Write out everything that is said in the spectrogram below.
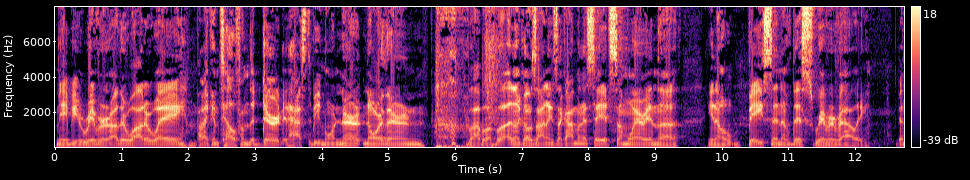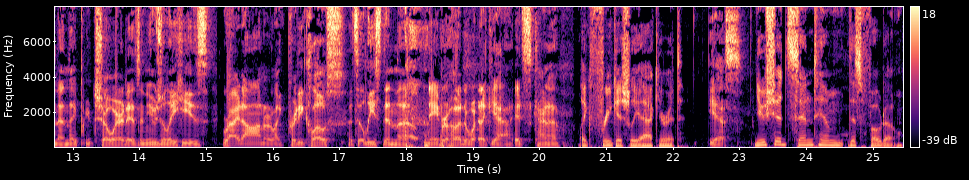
maybe a river, other waterway. But I can tell from the dirt it has to be more ner- northern. blah blah blah, and it goes on. He's like, I'm gonna say it's somewhere in the you know basin of this river valley and then they show where it is and usually he's right on or like pretty close it's at least in the neighborhood like yeah it's kind of Like freakishly accurate. Yes You should send him this photo.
